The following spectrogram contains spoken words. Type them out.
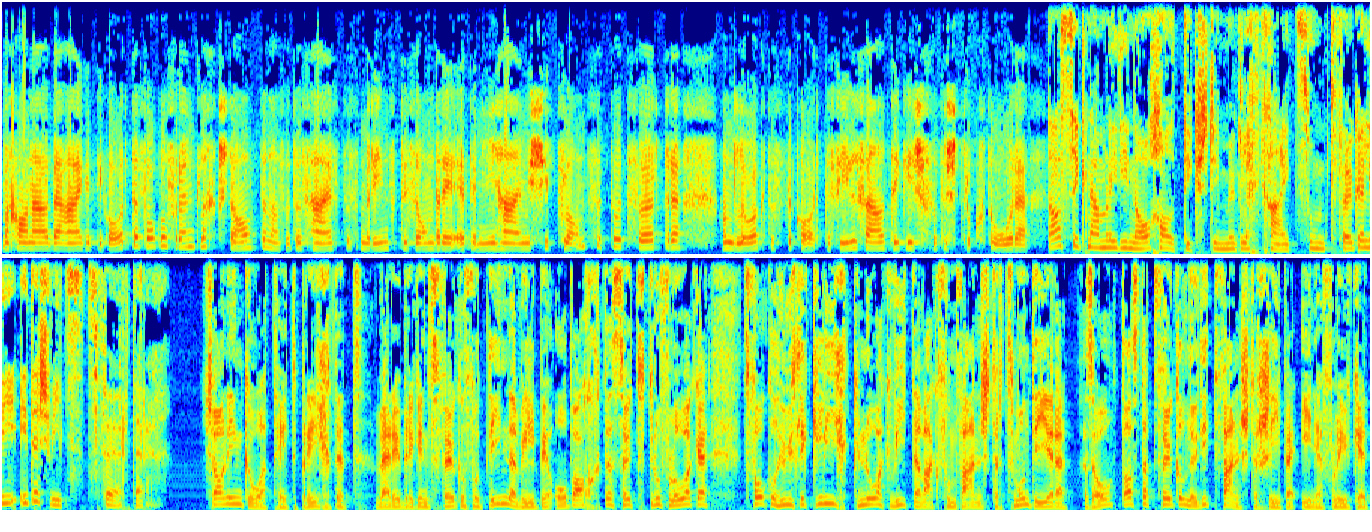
Man kann auch den eigenen Garten vogelfreundlich gestalten, also das heißt, dass man insbesondere eben einheimische Pflanzen fördern und schaut, dass der Garten vielfältig ist von den Strukturen. Das ist nämlich die nachhaltigste Möglichkeit, um die Vögel in der Schweiz zu fördern. Janine Gut hat berichtet. Wer übrigens Vögel von drinnen will beobachten, sollte darauf schauen, das Vogelhäuschen gleich genug weit weg vom Fenster zu montieren, so dass die Vögel nicht in die Fensterscheiben reinfliegen.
